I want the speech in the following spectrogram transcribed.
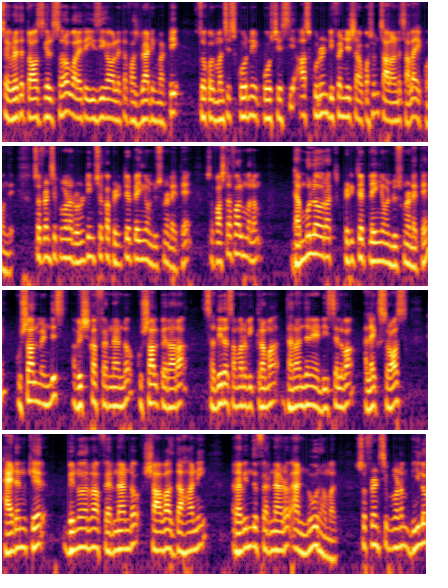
సో ఎవరైతే టాస్ గెలుస్తారో వాళ్ళైతే ఈజీగా వాళ్ళైతే ఫస్ట్ బ్యాటింగ్ బట్టి సో ఒక మంచి స్కోర్ని పోస్ట్ చేసి ఆ స్కోర్ని డిఫెండ్ చేసే అవకాశం చాలా అంటే చాలా ఎక్కువ ఉంది. సో ఫ్రెండ్స్ ఇప్పుడు మనం రెండు టీమ్స్ యొక్క ప్రిడిక్టెడ్ ప్లేయింగ్ మనం చూసుకున్నట్టయితే సో ఫస్ట్ ఆఫ్ ఆల్ మనం డమ్ములో ప్రిడిక్టెడ్ ప్లేయింగ్ మనం చూసుకున్నట్టయితే Kusal Mendis Avishka Fernando Kushal Perera Sadeera Samarawickrama Dhananjaya de Silva Alex Ross Hayden Kerr Binura Fernando షావాజ్ Dahani Ravindra Fernando and Noor Ahmad. So friends ఇప్పుడు మనం బీలో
